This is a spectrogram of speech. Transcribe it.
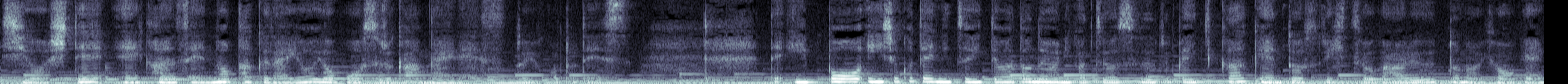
使用して感染の拡大を予防する考えです。ということですで一方飲食店についてはどのように活用するべきか検討する必要があるとの表現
